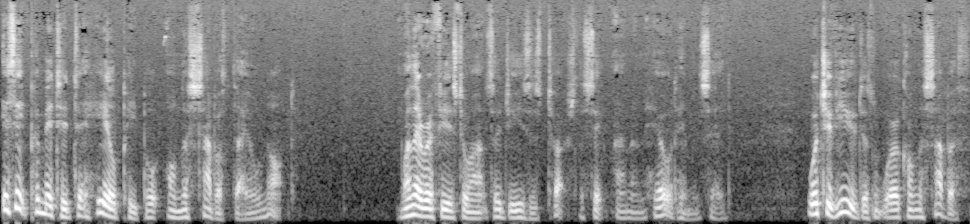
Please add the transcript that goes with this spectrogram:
is it permitted to heal people on the Sabbath day or not? When they refused to answer, Jesus touched the sick man and healed him and said, Which of you doesn't work on the Sabbath?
